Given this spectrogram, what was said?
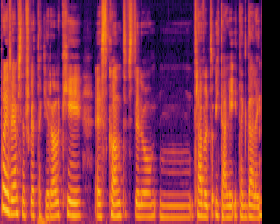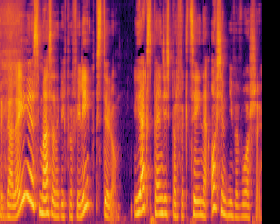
Pojawiają się na przykład takie rolki, e, skąd w stylu mm, travel to Italii i tak dalej, i tak dalej. Jest masa takich profili w stylu jak spędzić perfekcyjne 8 dni we Włoszech,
